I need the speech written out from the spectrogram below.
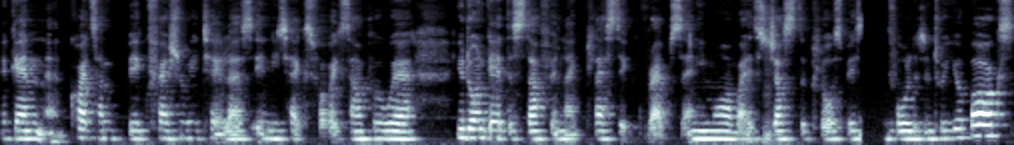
again, uh, quite some big fashion retailers, Inditex, for example, where you don't get the stuff in like plastic wraps anymore, but it's mm-hmm. just the clothes basically folded into your box.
